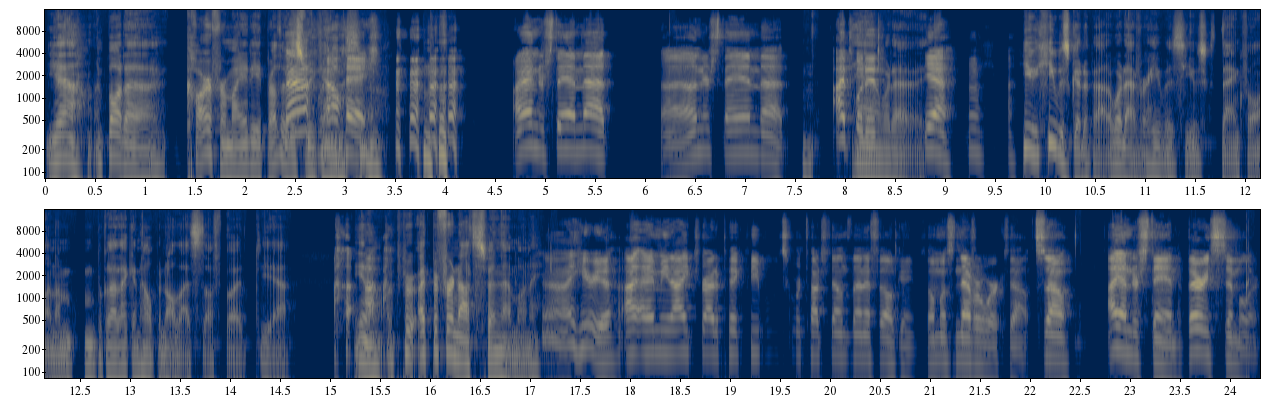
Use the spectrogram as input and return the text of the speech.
Yeah, I bought a car for my idiot brother this weekend. Well, hey, I understand that. I understand that. I put yeah, it. Whatever. Yeah. He he was good about it. Whatever. He was he was thankful, and I'm, I'm glad I can help and all that stuff. But yeah, you know, I prefer, I prefer not to spend that money. Uh, I hear you. I, I mean, I try to pick people who score touchdowns in NFL games. Almost never works out. So I understand. Very similar.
